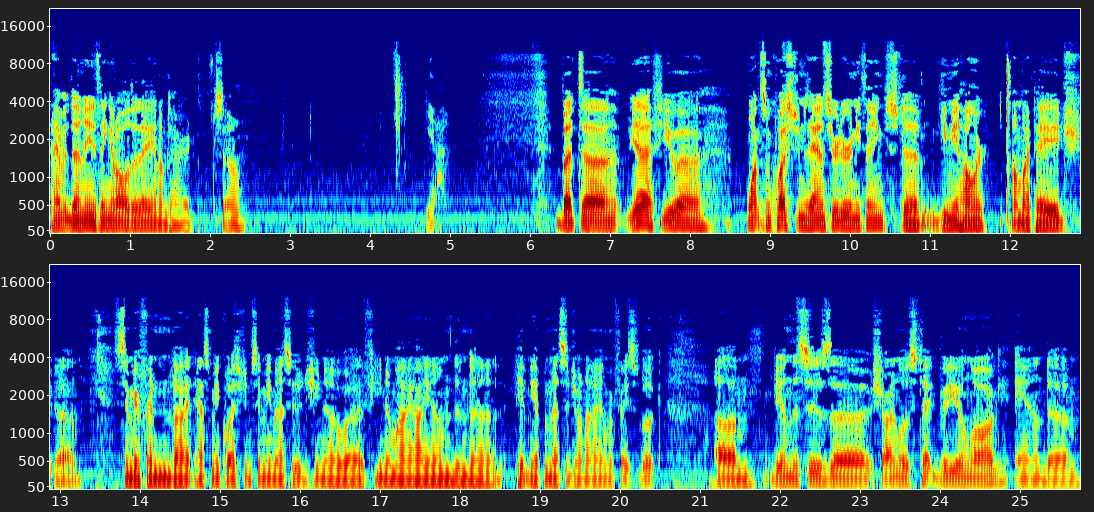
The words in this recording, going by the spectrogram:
I haven't done anything at all today, and I'm tired. So. Yeah. But uh, yeah, if you uh, want some questions answered or anything, just uh, give me a holler on my page. Uh, send me a friend invite, ask me a question, send me a message. You know, uh, if you know my IM, then uh, hit me up a message on IM or Facebook. Um, again, this is uh, Shiloh's Tech Video Log, and um,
